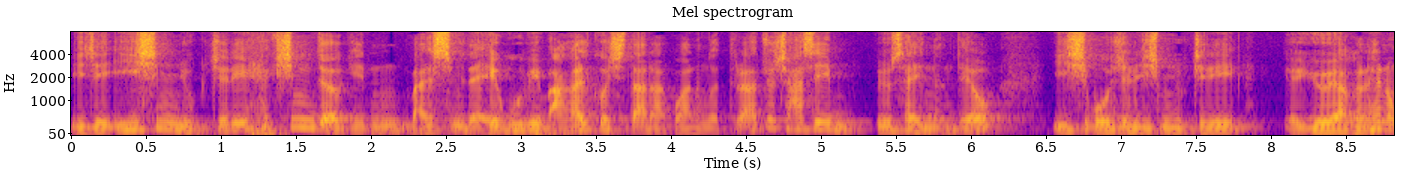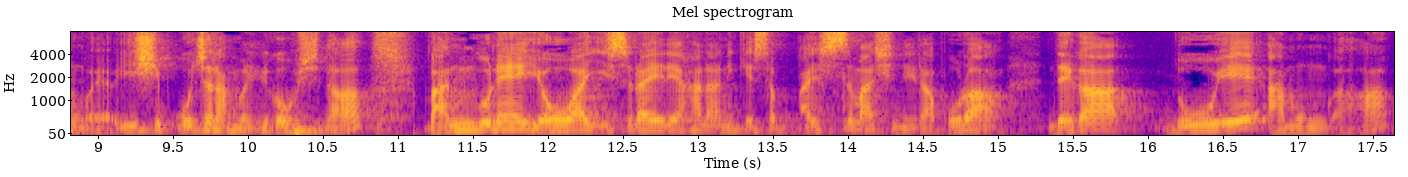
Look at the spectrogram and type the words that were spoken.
이제 26절이 핵심적인 말씀이다. 애굽이 망할 것이다라고 하는 것들을 아주 자세히 묘사했는데요. 25절, 26절이 요약을 해놓은 거예요. 25절 한번 읽어봅시다. 만군의 여호와 이스라엘의 하나님께서 말씀하시니라 보라, 내가 노예 아몬과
